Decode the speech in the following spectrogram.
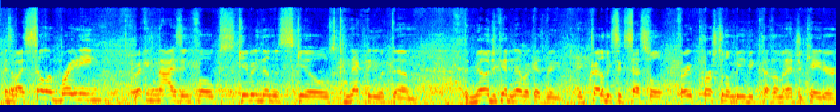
And so by celebrating, recognizing folks, giving them the skills, connecting with them, the Male Educator Network has been incredibly successful. Very personal to me because I'm an educator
